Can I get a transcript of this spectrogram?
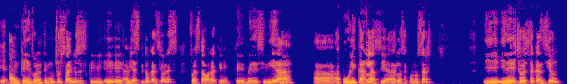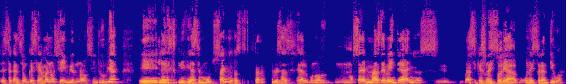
eh, aunque durante muchos años escribí, eh, eh, había escrito canciones, fue hasta ahora que, que me decidí a, a, a publicarlas y a darlas a conocer. Y, y, de hecho esta canción, esta canción que se llama Noche de invierno sin lluvia, eh, la escribí hace muchos años, tal vez hace algunos, no sé, más de 20 años. Así que es una historia, una historia antigua.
